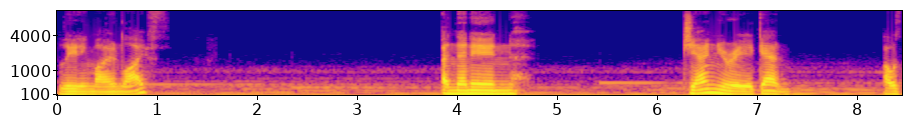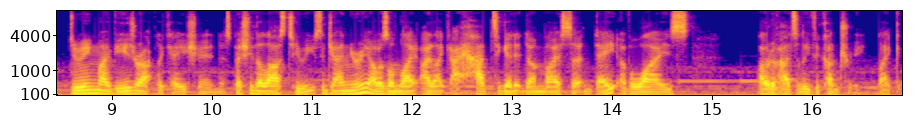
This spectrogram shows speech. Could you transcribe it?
leading my own life. And then in January again, I was doing my visa application, especially the last two weeks of January. I was on like I like I had to get it done by a certain date, otherwise I would have had to leave the country. Like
